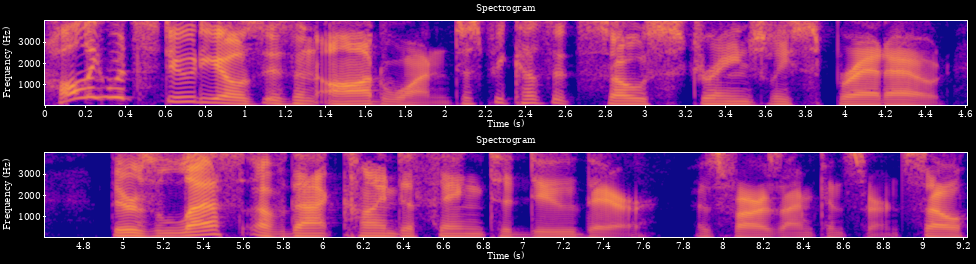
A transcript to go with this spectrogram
Hollywood Studios is an odd one just because it's so strangely spread out. There's less of that kind of thing to do there as far as I'm concerned. So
